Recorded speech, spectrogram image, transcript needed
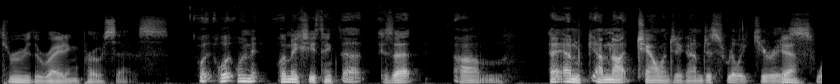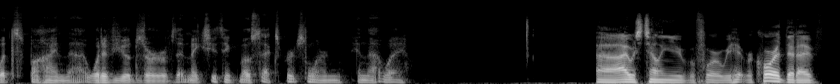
through the writing process. What, what what makes you think that? Is that um, I, I'm I'm not challenging. I'm just really curious. What's behind that? What have you observed that makes you think most experts learn in that way? Uh, I was telling you before we hit record that I've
